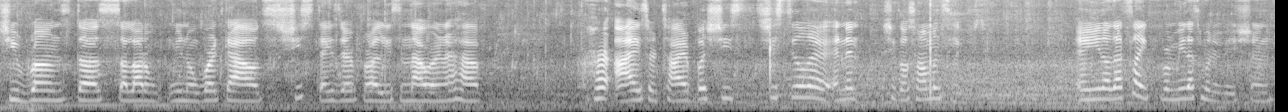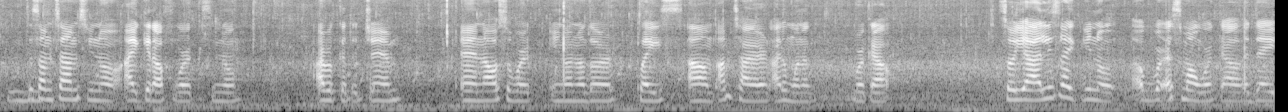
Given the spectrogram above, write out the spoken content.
she runs, does a lot of you know workouts. She stays there for at least an hour and a half. Her eyes are tired, but she's she's still there. And then she goes home and sleeps. And you know that's like for me that's motivation. So sometimes you know I get off work, you know, I work at the gym, and I also work you know another place. Um, I'm tired. I don't want to work out. So yeah, at least like you know a, a small workout a day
